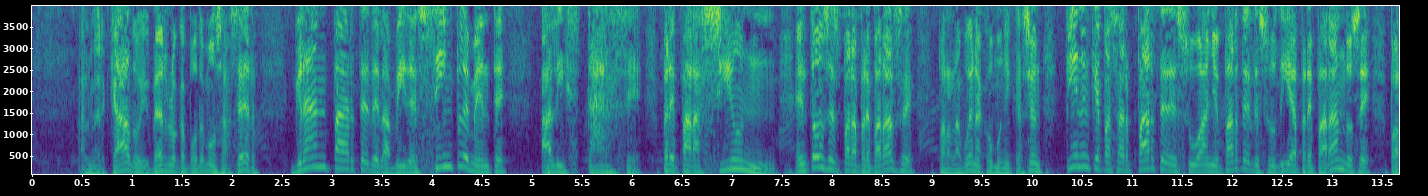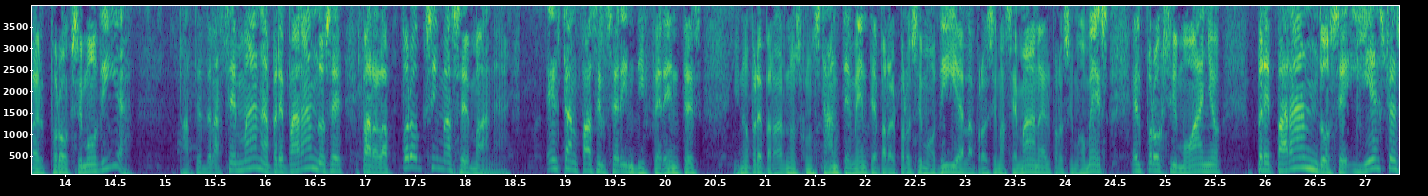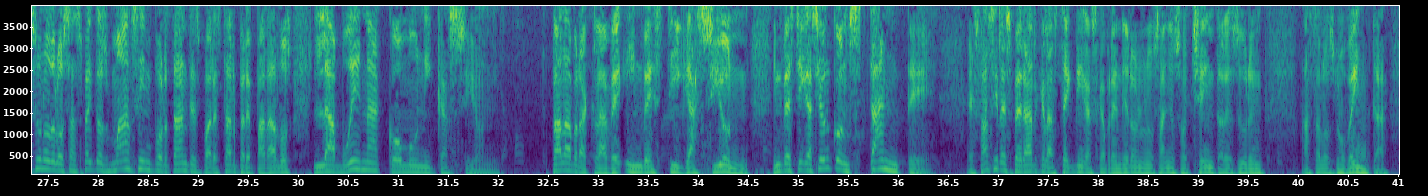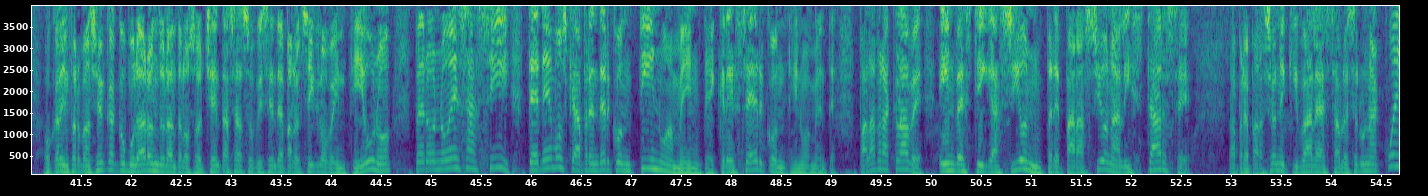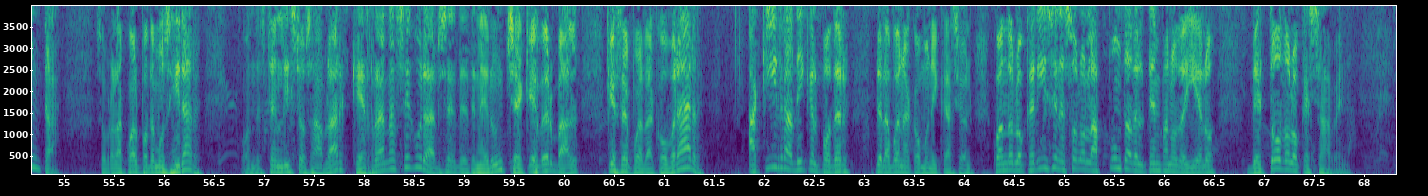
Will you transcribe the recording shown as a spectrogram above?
al mercado y ver lo que podemos hacer. Gran parte de la vida es simplemente alistarse, preparación. Entonces, para prepararse para la buena comunicación, tienen que pasar parte de su año, parte de su día preparándose para el próximo día, parte de la semana preparándose para la próxima semana. Es tan fácil ser indiferentes y no prepararnos constantemente para el próximo día, la próxima semana, el próximo mes, el próximo año, preparándose. Y esto es uno de los aspectos más importantes para estar preparados, la buena comunicación. Palabra clave, investigación. Investigación constante. Es fácil esperar que las técnicas que aprendieron en los años 80 les duren hasta los 90, o que la información que acumularon durante los 80 sea suficiente para el siglo XXI, pero no es así. Tenemos que aprender continuamente, crecer continuamente. Palabra clave, investigación, preparación, alistarse. La preparación equivale a establecer una cuenta sobre la cual podemos girar. Cuando estén listos a hablar, querrán asegurarse de tener un cheque verbal que se pueda cobrar. Aquí radica el poder de la buena comunicación. Cuando lo que dicen es solo la punta del témpano de hielo de todo lo que saben.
